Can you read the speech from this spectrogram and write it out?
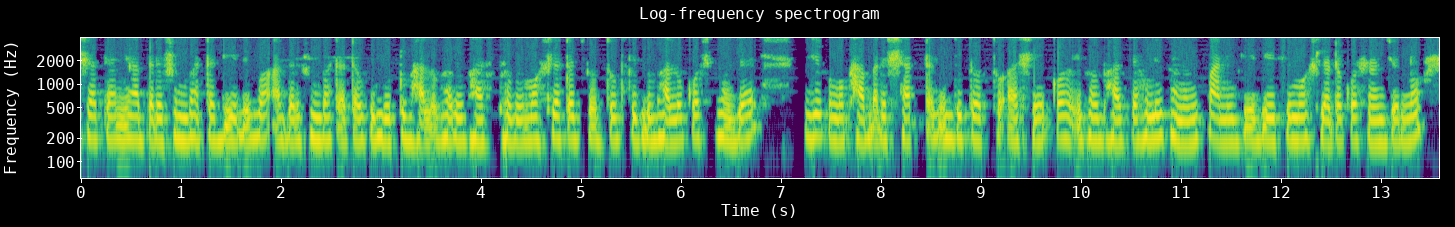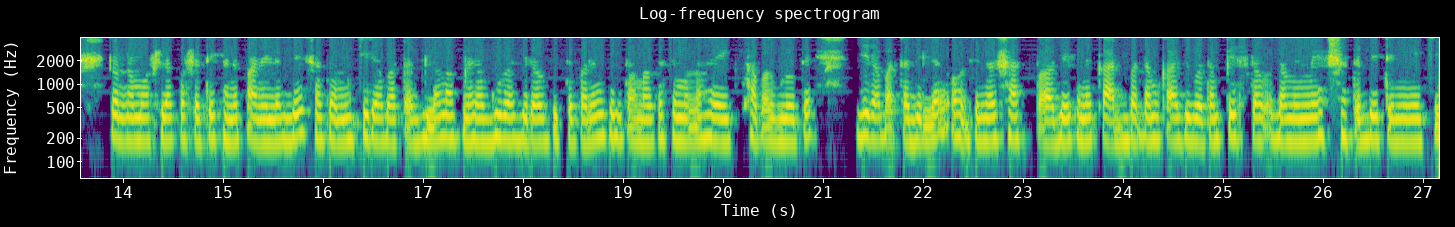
সাথে আমি আদা, রসুন বাটা দিয়ে দেবো। আদা, রসুন বাটাটাও কিন্তু একটু ভালোভাবে ভাজতে হবে। মশলাটা যত কিন্তু ভালো কষানো যায় যে কোনো খাবারের স্বাদটা কিন্তু তত আসে। এভাবে ভাজা হলে এখানে আমি পানি দিয়ে দিয়েছি মশলাটা কষানোর জন্য। কেননা মশলা কষাতে এখানে পানি লাগবে, সাথে আমি জিরা বাটা দিলাম। আপনারা গুঁড়া জিরাও দিতে পারেন, কিন্তু আমার কাছে মনে হয় এই খাবারগুলোতে জিরা বাটা দিলে অরিজিনাল স্বাদ পাওয়া যায়। এখানে কাঠবাদাম কাজু বাদাম, পেস্তা বাদাম আমি একসাথে বেটে নিয়েছি।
